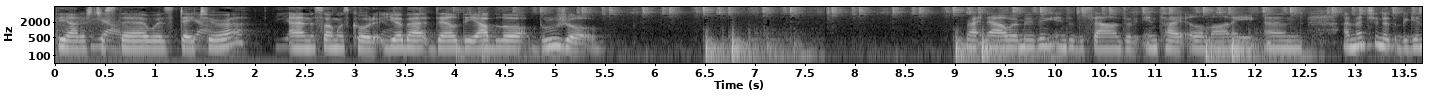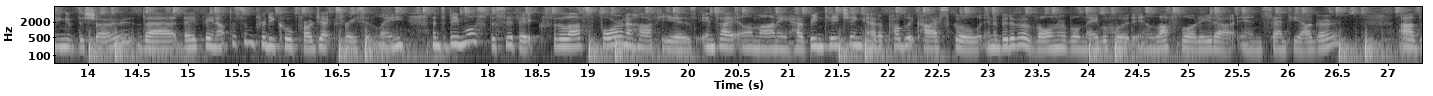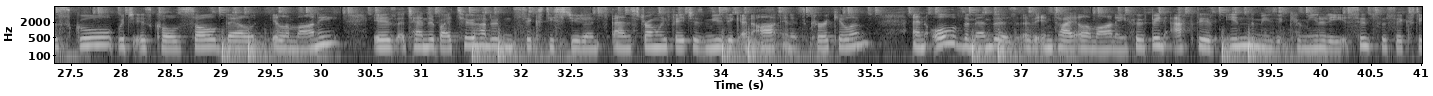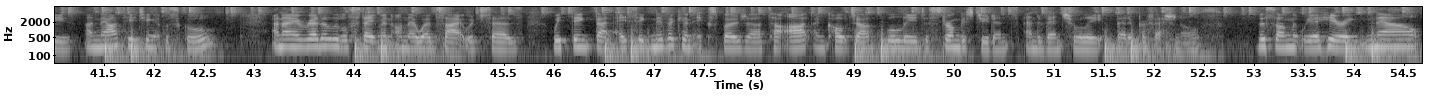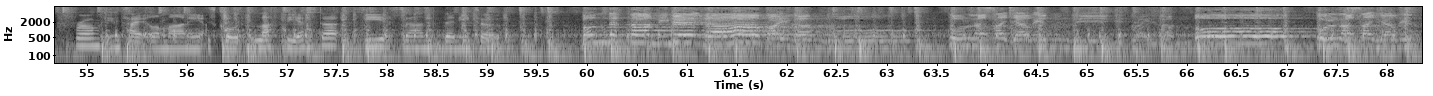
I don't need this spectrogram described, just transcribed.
The artist just there was Datura, and the song was called Yerba del Diablo Brujo. Right now, we're moving into the sounds of Inti Illimani, and I mentioned at the beginning of the show that they've been up to some pretty cool projects recently. And to be more specific, for the last four and a half years, Inti Illimani have been teaching at a public high school in a bit of a vulnerable neighborhood in La Florida in Santiago. Uh, the school, which is called Sol del Illimani, is attended by 260 students and strongly features music and art in its curriculum. And all of the members of Inti Illimani, who've been active in the music community since the 60s, are now teaching at the school. And I read a little statement on their website which says, We think that a significant exposure to art and culture will lead to stronger students and eventually better professionals. The song that we are hearing now from Inti Illimani is called La Fiesta de San Benito. ¿Dónde está mi negra bailando? Con la saya de bailando. Con la saya de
